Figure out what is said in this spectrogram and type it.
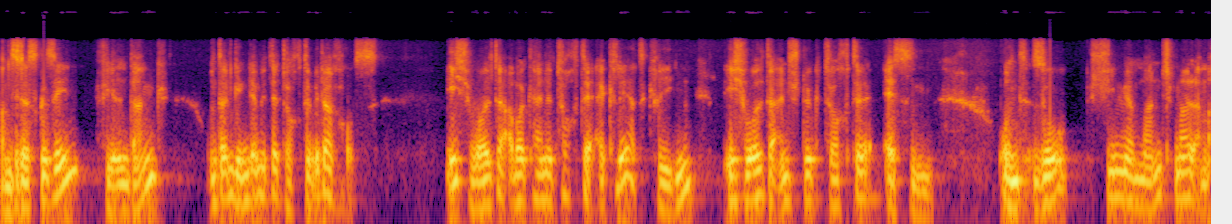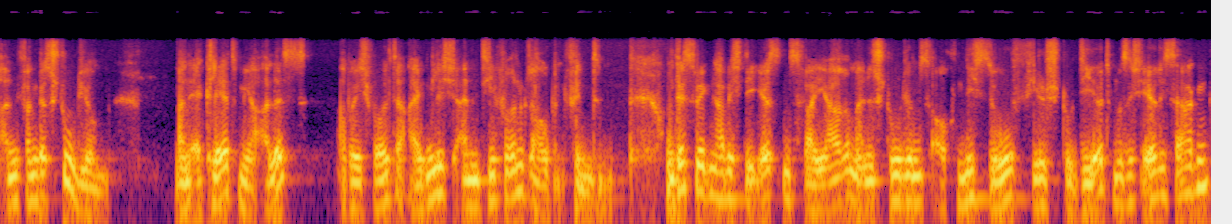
Haben Sie das gesehen? Vielen Dank. Und dann ging er mit der Tochter wieder raus. Ich wollte aber keine Tochter erklärt kriegen. Ich wollte ein Stück Tochter essen. Und so schien mir manchmal am Anfang das Studium. Man erklärt mir alles, aber ich wollte eigentlich einen tieferen Glauben finden. Und deswegen habe ich die ersten zwei Jahre meines Studiums auch nicht so viel studiert, muss ich ehrlich sagen,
